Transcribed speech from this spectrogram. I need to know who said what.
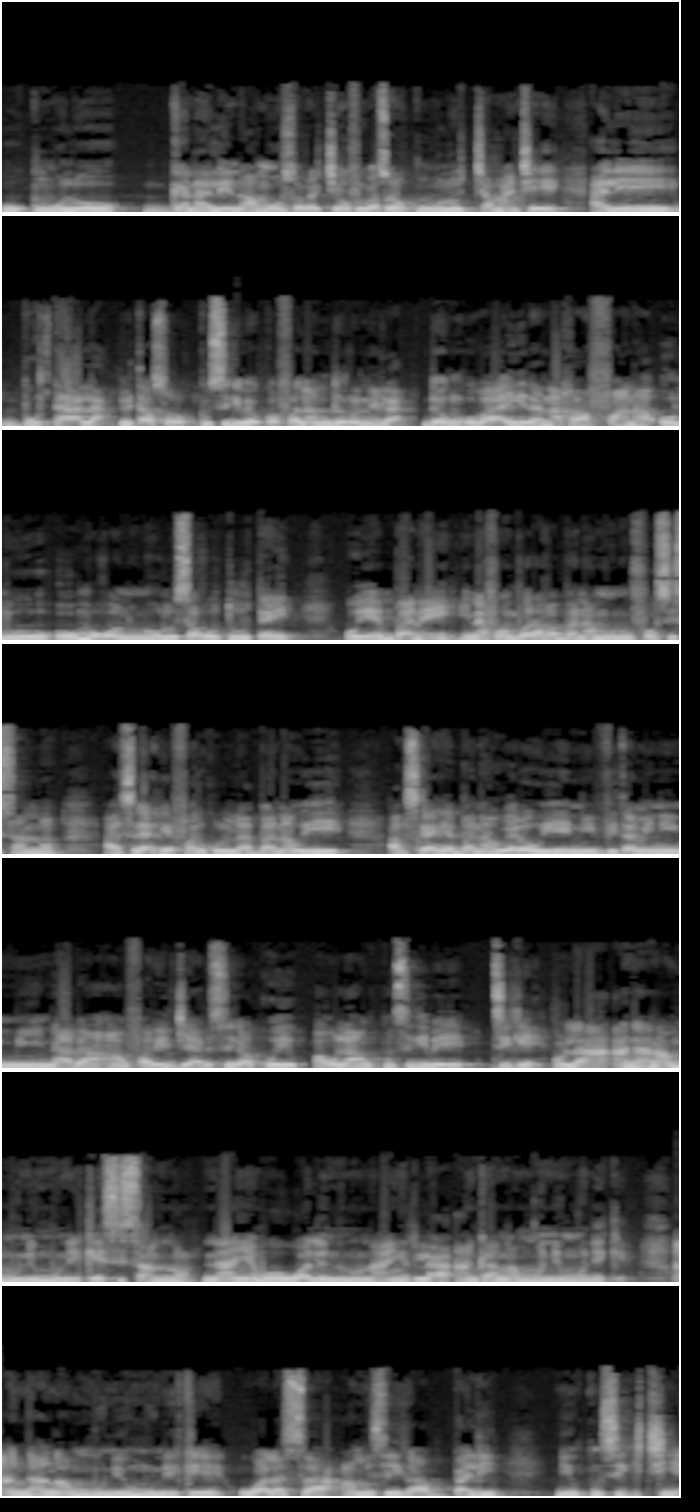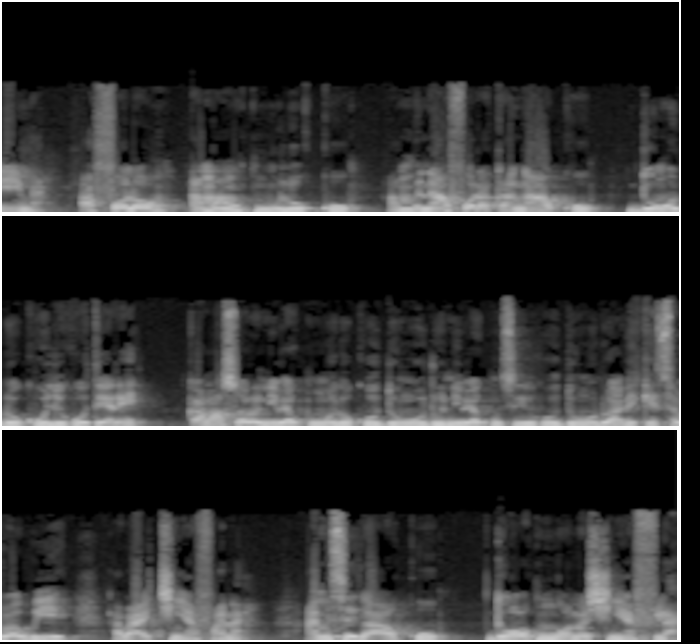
Speaker 1: o
Speaker 2: kunkolo ganalen don a m'o sɔrɔ cɛw fɛ i b'a sɔrɔ kunkolo camancɛ ale t'a la i bɛ taa sɔrɔ kunsigi bɛ kɔfalani dɔrɔn de la donc o b'a yira na k'a fana olu o mɔgɔ ninnu olu sago t'u ta ye o ye bana ye i n'a fɔ n bɔra ka bana minnu fɔ sisan nɔ a bɛ se ka kɛ farikololabanaw ye a bɛ se ka kɛ bana wɛrɛw ye ni vitamini min n'a bɛ an fari jɛ a bɛ se ka ko ye o la an kunsigi bɛ tigɛ o la an k'an ka mun ni mun de kɛ sisan nɔ n'an ye b'o wale ninnu n'an yɛrɛ la an k'an ka mun ni mun de kɛ an k'an ka mun ni mun de kɛ walasa an bɛ se ka bali nin kunsigi tiɲɛ in ma a fɔlɔ an b'an kunkolo ko n'a fɔra k'an k'a ko don o don koli ko tɛ dɛ kama sɔrɔ n'i bɛ kunkolo ko don o don n'i bɛ kunsigi ko don o don a bɛ kɛ sababu ye a b'a tiɲɛ fana an bɛ se k'a ko dɔgɔkun kɔnɔ siɲɛ fila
